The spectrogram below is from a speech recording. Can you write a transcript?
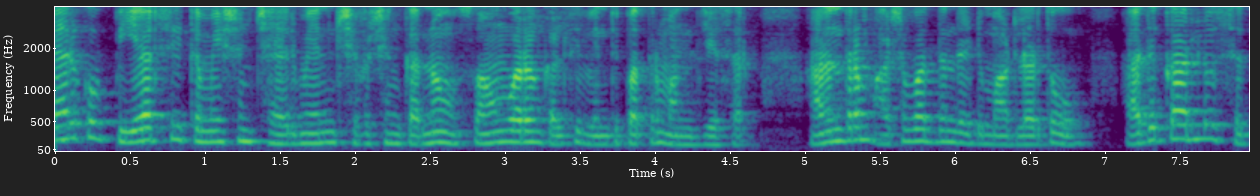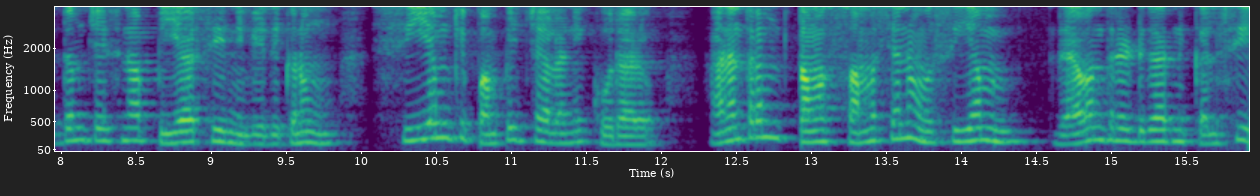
మేరకు పీఆర్సీ కమిషన్ చైర్మన్ శివశంకర్ను సోమవారం కలిసి వింతిపత్రం అందజేశారు. అనంతరం హర్షవర్ధన్ రెడ్డి మాట్లాడుతూ అధికారులు సిద్ధం చేసిన పీఆర్సీ నివేదికను సీఎంకి పంపించాలని కోరారు. అనంతరం తమ సమస్యను సీఎం రేవంత్ రెడ్డి గారిని కలిసి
